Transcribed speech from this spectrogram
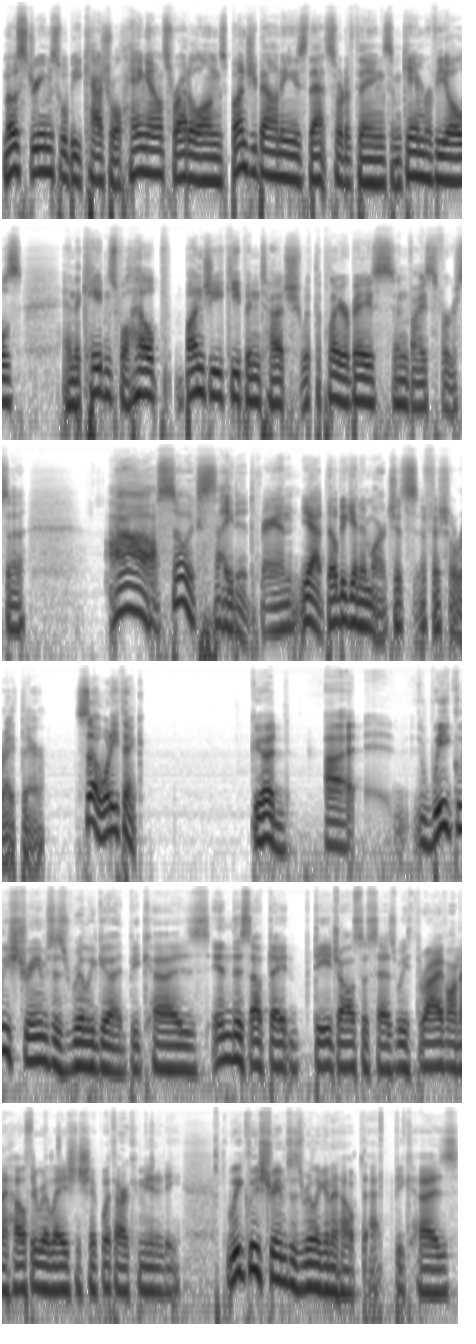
Most streams will be casual hangouts, ride alongs, Bungie bounties, that sort of thing, some game reveals, and the cadence will help Bungie keep in touch with the player base and vice versa. Ah, so excited, man. Yeah, they'll begin in March. It's official right there. So, what do you think? Good. Uh, weekly streams is really good because in this update, Deej also says we thrive on a healthy relationship with our community. Weekly streams is really going to help that because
